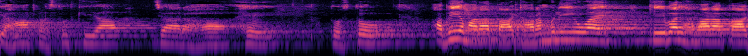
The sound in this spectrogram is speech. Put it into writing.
यहाँ प्रस्तुत किया जा रहा है। दोस्तों, अभी हमारा पाठ आरंभ नहीं हुआ है। केवल हमारा पाठ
